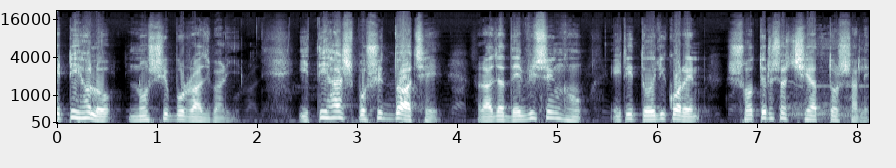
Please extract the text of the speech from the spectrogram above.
এটি হলো নসিপুর রাজবাড়ি। ইতিহাস প্রসিদ্ধ আছে, রাজা দেবী সিংহ এটি তৈরি করেন সতেরোশো ছিয়াত্তর সালে।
